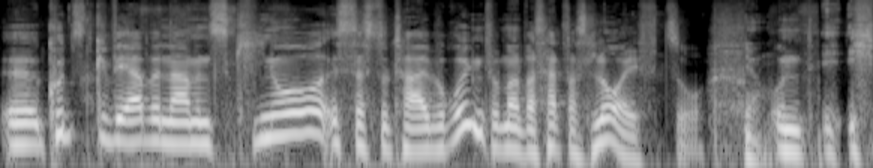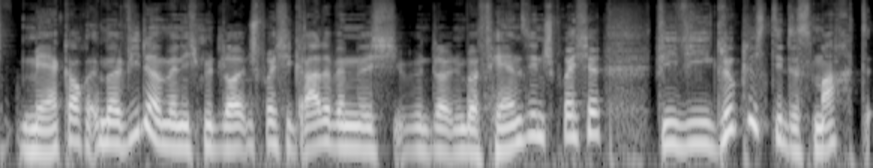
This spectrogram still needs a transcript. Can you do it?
äh, Kunstgewerbe namens Kino ist das total beruhigend, wenn man was hat, was läuft so. Ja. Und ich, ich merke auch immer wieder, wenn ich mit Leuten spreche, gerade wenn ich mit Leuten über Fernsehen spreche, wie, wie glücklich die das macht,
